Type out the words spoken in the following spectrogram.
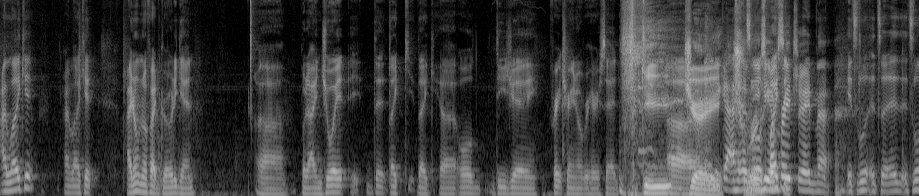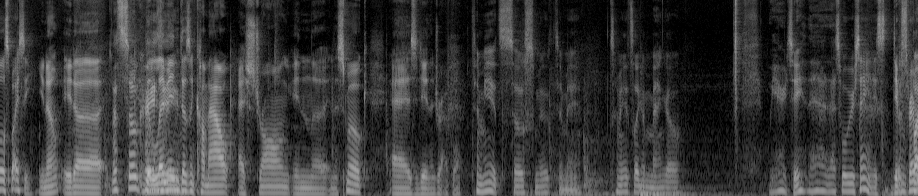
I like it. I like it. I don't know if I'd grow it again, uh, but I enjoy it. The, like like uh, old DJ Freight Train over here said, DJ. got It's a little spicy. trade now. it's a it's a it's a little spicy. You know, it uh That's so crazy. the lemon doesn't come out as strong in the in the smoke as it did in the dry pull. To me, it's so smooth. To me, to me, it's like a mango. Weird. See, yeah, that's what we were saying. It's different for spice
